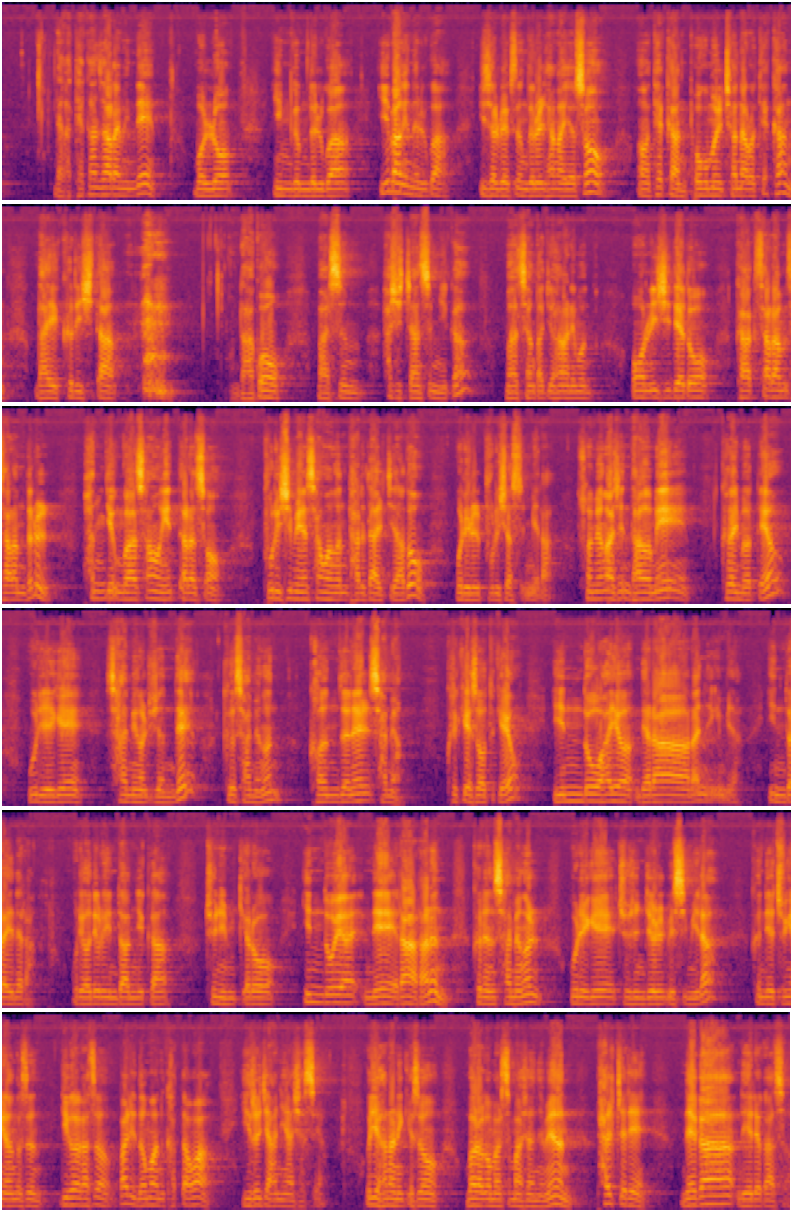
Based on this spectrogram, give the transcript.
내가 택한 사람인데 뭘로 임금들과 이방인들과 이스라엘 백성들을 향하여서 어, 택한 복음을 전하러 택한 나의 그릇이다. 라고 말씀하셨지 않습니까? 마찬가지로 하나님은 오늘 이 시대도 각 사람 사람들을 환경과 상황에 따라서 부르심의 상황은 다르다 할지라도 우리를 부르셨습니다. 소명하신 다음에 그다음에 어때요? 우리에게 사명을 주셨는데 그 사명은 건져낼 사명. 그렇게 해서 어떻게 해요? 인도하여 내라라는 얘기입니다. 인도하여 내라. 우리 어디로 인도합니까? 주님께로 인도해 내라라는 그런 사명을 우리에게 주신 줄 믿습니다. 근데 중요한 것은 네가 가서 빨리 너만 갔다 와 이러지 아니하셨어요. 우리 하나님께서 뭐라고 말씀하셨냐면 8절에 내가 내려가서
